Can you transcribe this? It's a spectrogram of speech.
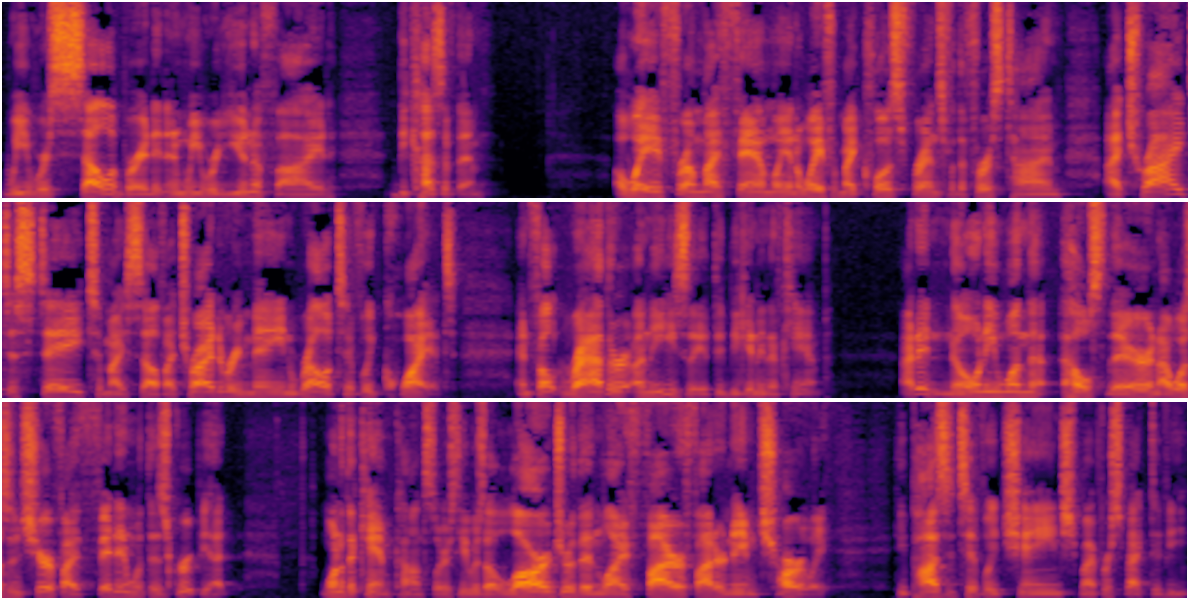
we were celebrated and we were unified because of them away from my family and away from my close friends for the first time, I tried to stay to myself. I tried to remain relatively quiet and felt rather uneasy at the beginning of camp. I didn't know anyone else there, and I wasn't sure if I fit in with this group yet. One of the camp counselors, he was a larger than life firefighter named Charlie. He positively changed my perspective. He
